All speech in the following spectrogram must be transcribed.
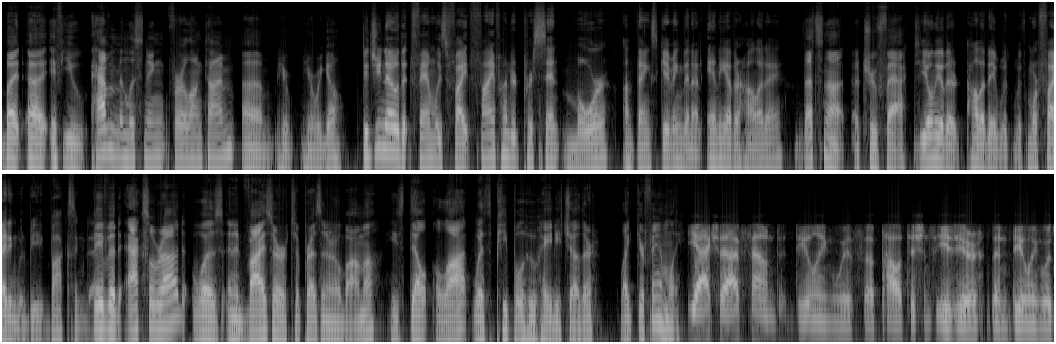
But uh, if you haven't been listening for a long time, um, here here we go. Did you know that families fight 500% more on Thanksgiving than on any other holiday? That's not a true fact. The only other holiday with, with more fighting would be Boxing Day. David Axelrod was an advisor to President Obama. He's dealt a lot with people who hate each other, like your family. Yeah, actually, I've found dealing with uh, politicians easier than dealing with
